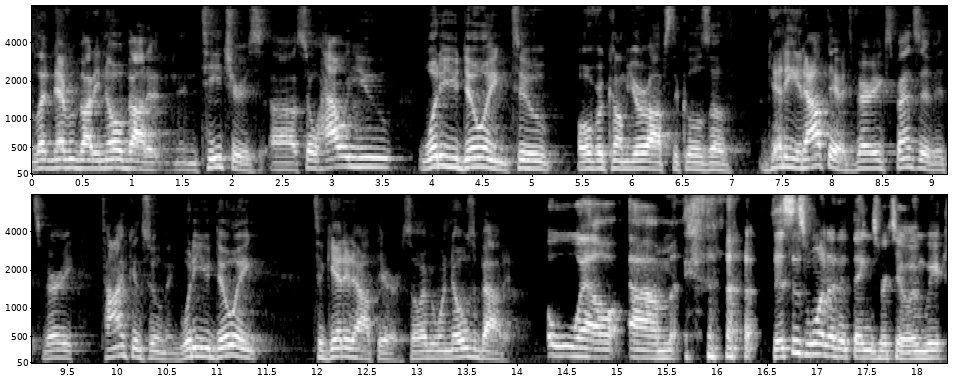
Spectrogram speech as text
letting everybody know about it and teachers. Uh, so, how are you? What are you doing to overcome your obstacles of getting it out there? It's very expensive. It's very time consuming. What are you doing to get it out there so everyone knows about it? Well, um, this is one of the things we're doing. We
